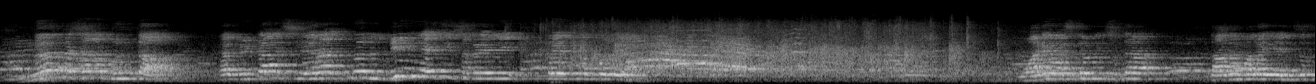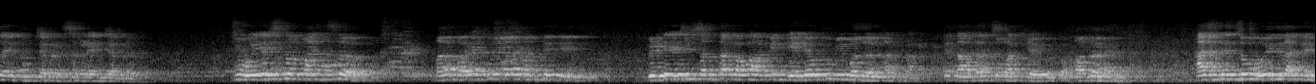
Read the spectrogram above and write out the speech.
न कशाला म्हणता या विटा शहरातनं लीड घ्यायची सगळ्यांनी प्रयत्न करूया. वाडे वास्तवनी सुद्धा दादा मला यायचंच आहे तुमच्याकडे सगळ्यांच्याकडे. जी वयस्कर माणसं मला बऱ्याच वेळेला म्हणते ते विट्याची सत्ता कवा आम्ही गेल्यावर तुम्ही बदलणार का? ते दादाचं वाक्य आहे बरं माझं नाही. आज त्यांचं वय झाले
